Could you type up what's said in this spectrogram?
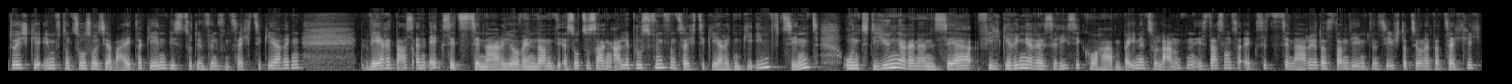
durchgeimpft und so soll es ja weitergehen bis zu den 65-Jährigen. Wäre das ein Exit-Szenario, wenn dann sozusagen alle plus 65-Jährigen geimpft sind und die Jüngeren ein sehr viel geringeres Risiko haben, bei ihnen zu landen? Ist das unser Exit-Szenario, dass dann die Intensivstationen tatsächlich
